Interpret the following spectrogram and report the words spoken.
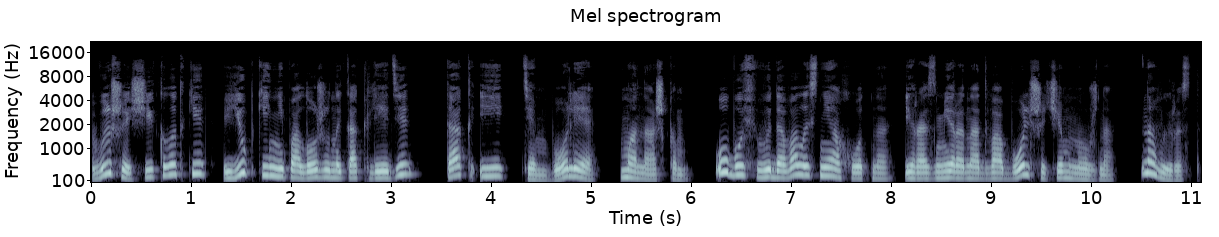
Выше щиколотки юбки не положены как леди, так и, тем более, монашкам. Обувь выдавалась неохотно и размера на два больше, чем нужно, на вырост.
